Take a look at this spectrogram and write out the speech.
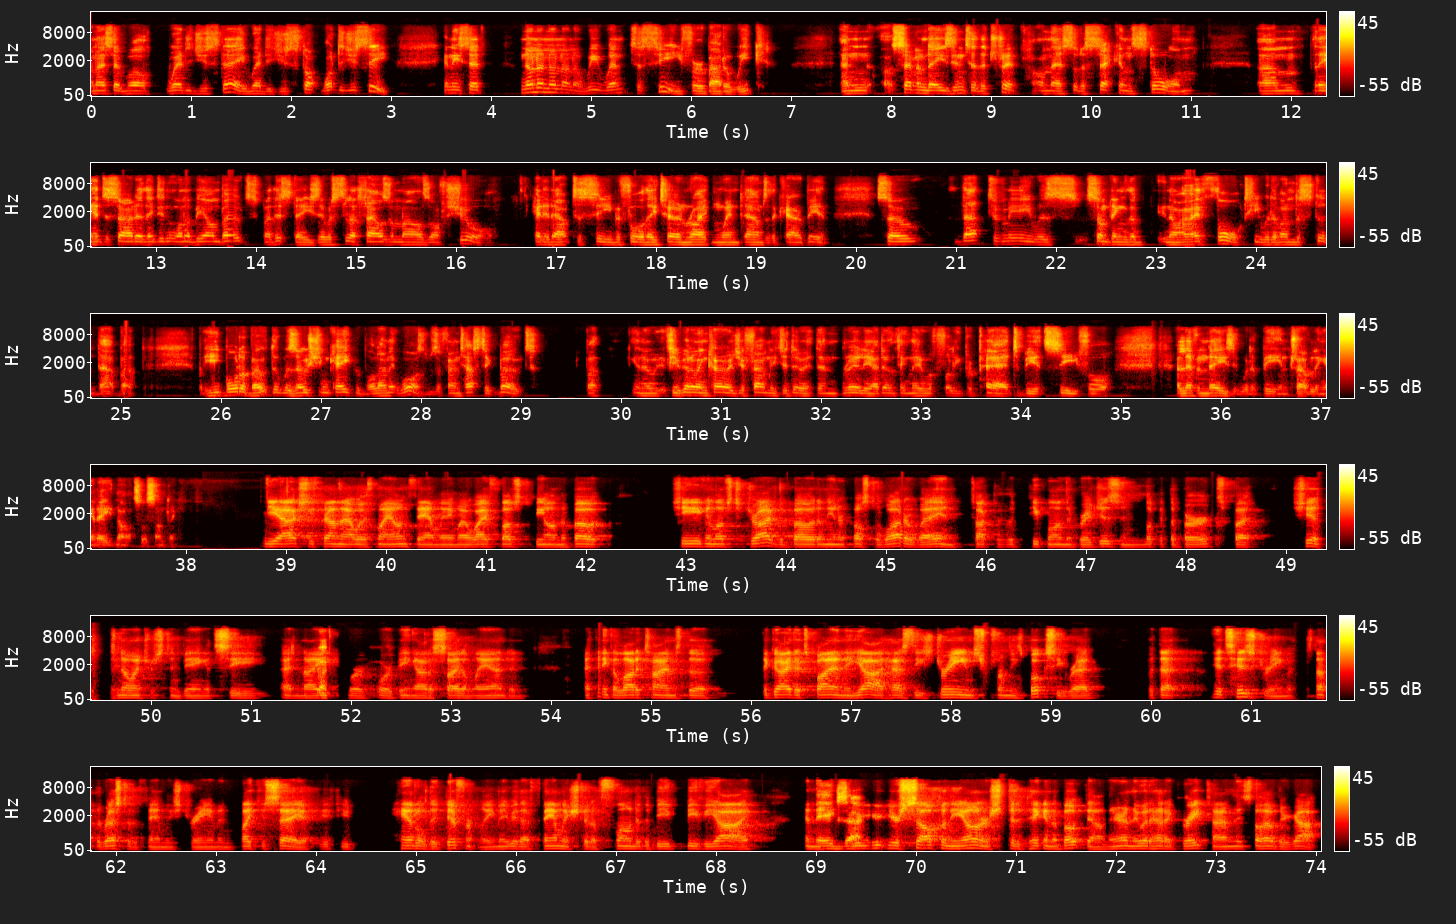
And I said, well, where did you stay? Where did you stop? What did you see? And he said, no, no, no, no, no. We went to sea for about a week. And seven days into the trip, on their sort of second storm, um, they had decided they didn't want to be on boats. By this stage, they were still a thousand miles offshore headed out to sea before they turned right and went down to the Caribbean. So that to me was something that you know I thought he would have understood that, but, but he bought a boat that was ocean capable, and it was. It was a fantastic boat. But you know, if you're going to encourage your family to do it, then really I don't think they were fully prepared to be at sea for 11 days. It would have been traveling at eight knots or something. Yeah, I actually found that with my own family. My wife loves to be on the boat, she even loves to drive the boat on the intercoastal waterway and talk to the people on the bridges and look at the birds, but she has no interest in being at sea at night or, or being out of sight of land. And I think a lot of times the the guy that's buying the yacht has these dreams from these books he read, but that it's his dream. It's not the rest of the family's dream. And like you say, if, if you handled it differently, maybe that family should have flown to the B, BVI and they, exactly. yourself and the owner should have taken the boat down there and they would have had a great time. They still have their yacht.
